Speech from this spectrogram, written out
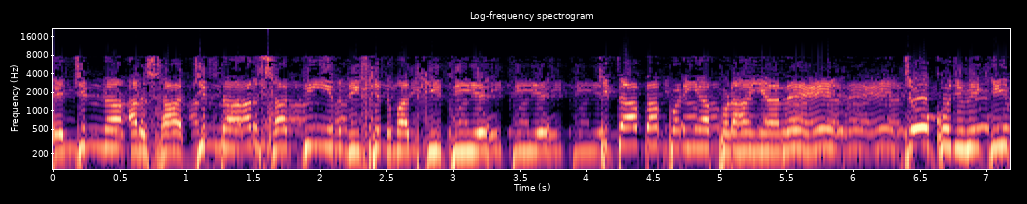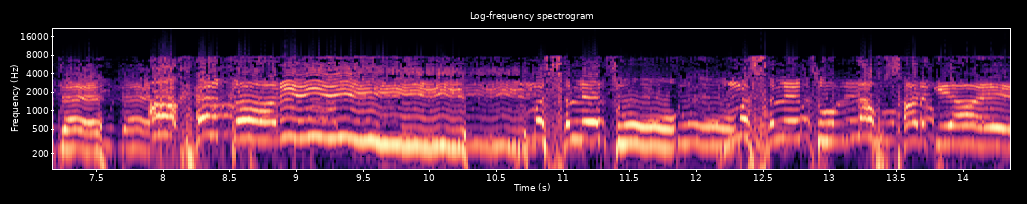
اے جنہ عرصہ جنہ عرصہ دین دی خدمت کیتی ہے، کتاباں پڑھیاں پڑھائیاں نے، جو کچھ بھی کیتا ہے آخر کاری مسئلے تو مسئلے تو نفس سڑ گیا ہے۔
